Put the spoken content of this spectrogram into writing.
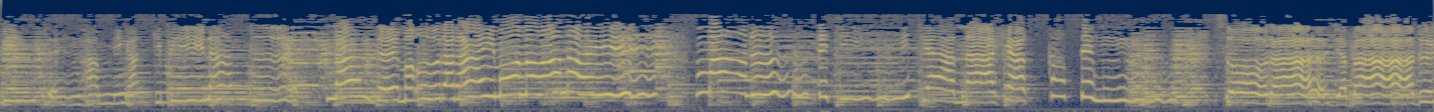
便箋、歯磨き、ピーナッツ。何でも売らない空じゃバル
